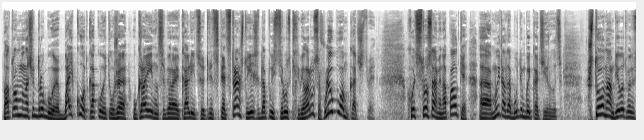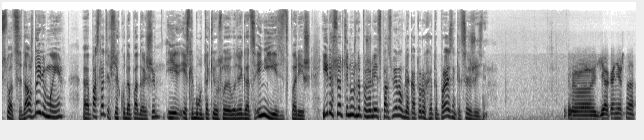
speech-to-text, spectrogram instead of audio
Потом, значит, другое. Бойкот какой-то уже Украина собирает коалицию 35 стран, что если допустите русских и белорусов в любом качестве, хоть с трусами на палке, а, мы тогда будем бойкотировать. Что нам делать в этой ситуации? Должны ли мы э, послать их всех куда подальше, и если будут такие условия выдвигаться, и не ездить в Париж? Или все-таки нужно пожалеть спортсменов, для которых это праздник и цель жизни? Э, я, конечно,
